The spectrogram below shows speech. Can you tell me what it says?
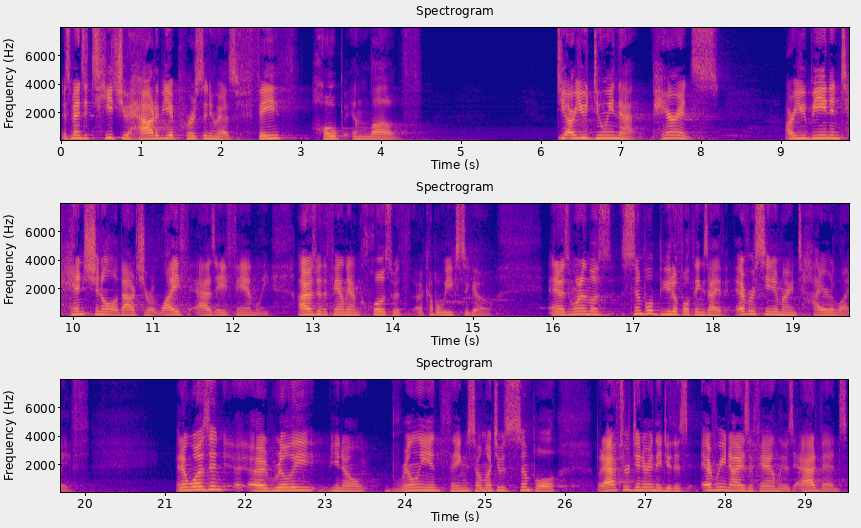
It's meant to teach you how to be a person who has faith, hope, and love. Are you doing that? Parents, are you being intentional about your life as a family? I was with a family I'm close with a couple weeks ago, and it was one of the most simple, beautiful things I have ever seen in my entire life. And it wasn't a really, you know, brilliant thing so much, it was simple. But after dinner, and they do this every night as a family, it was Advent,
